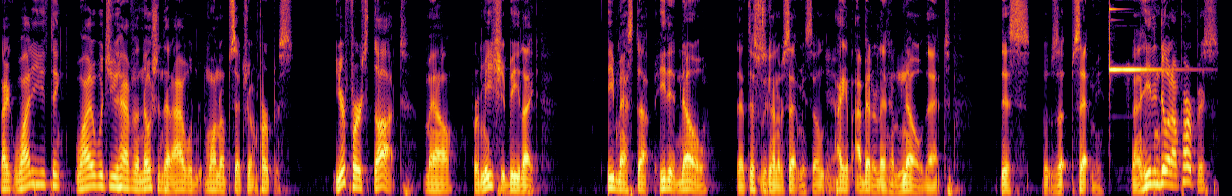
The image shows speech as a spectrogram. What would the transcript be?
like, why do you think? Why would you have the notion that I would want to upset you on purpose? Your first thought, Mal, for me should be like, he messed up. He didn't know that this was going to upset me. So I, I better let him know that this was upset me. Now he didn't do it on purpose,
